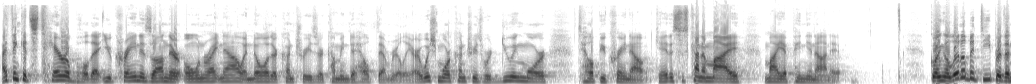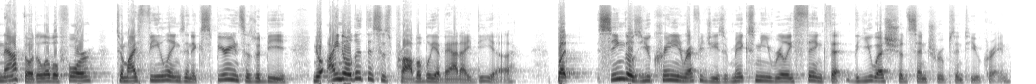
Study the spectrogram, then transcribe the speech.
I think it's terrible that Ukraine is on their own right now and no other countries are coming to help them really. Or I wish more countries were doing more to help Ukraine out. Okay, this is kind of my, my opinion on it. Going a little bit deeper than that, though, to level four, to my feelings and experiences would be you know, I know that this is probably a bad idea, but seeing those Ukrainian refugees makes me really think that the U.S. should send troops into Ukraine.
